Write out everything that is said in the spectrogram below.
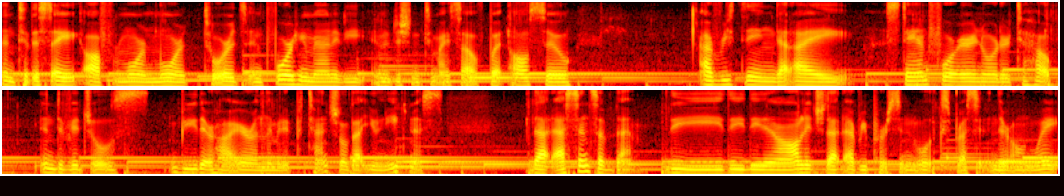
and to this I offer more and more towards and for humanity, in addition to myself, but also everything that I stand for in order to help individuals be their higher unlimited potential, that uniqueness, that essence of them the, the, the knowledge that every person will express it in their own way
